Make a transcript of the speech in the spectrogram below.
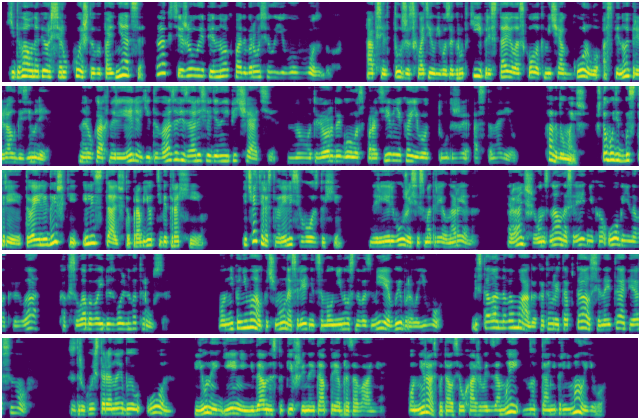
Едва он оперся рукой, чтобы подняться, как тяжелый пинок подбросил его в воздух. Аксель тут же схватил его за грудки и приставил осколок меча к горлу, а спиной прижал к земле. На руках Нариэля едва завязались ледяные печати, но твердый голос противника его тут же остановил. «Как думаешь, что будет быстрее, твои ледышки или сталь, что пробьет тебе трахею?» Печати растворились в воздухе. Нориэль в ужасе смотрел на Рена. Раньше он знал наследника огненного крыла как слабого и безвольного труса. Он не понимал, почему наследница молниеносного змея выбрала его, бесталанного мага, который топтался на этапе основ. С другой стороны был он, юный гений, недавно ступивший на этап преобразования. Он не раз пытался ухаживать за Мэй, но та не принимала его.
